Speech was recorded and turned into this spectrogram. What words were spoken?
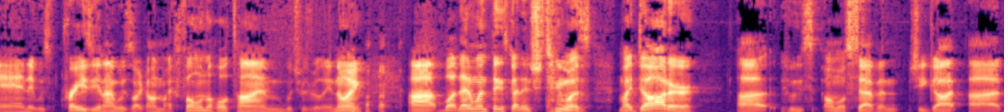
and it was crazy. And I was like on my phone the whole time, which was really annoying. uh, but then when things got interesting was my daughter, uh, who's almost seven, she got a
